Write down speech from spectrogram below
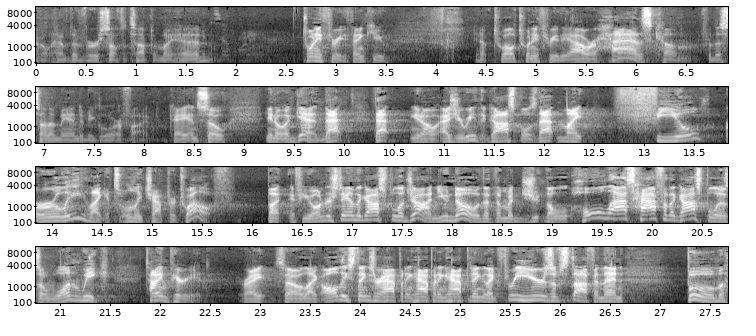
I don't have the verse off the top of my head. 23, thank you. Yep, 1223. The hour has come for the Son of Man to be glorified. Okay, and so, you know, again, that, that, you know, as you read the Gospels, that might feel early, like it's only chapter 12. But if you understand the Gospel of John, you know that the, the whole last half of the Gospel is a one week time period, right? So, like, all these things are happening, happening, happening, like three years of stuff, and then boom,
